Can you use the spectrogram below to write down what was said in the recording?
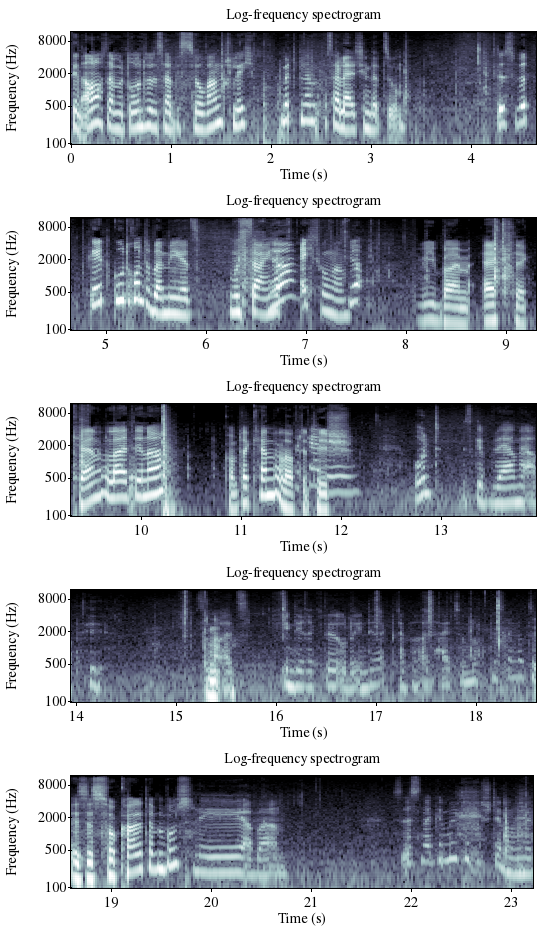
Den auch noch damit drunter, deshalb ist es so orangelich. Mit einem Salatchen dazu. Das wird, geht gut runter bei mir jetzt, muss ich sagen. Ich Ja? hab echt Hunger. Ja. Wie beim echten Candlelight Dinner kommt der Candle auf den Tisch. Und es gibt Wärme ab. So Genau. als indirekte oder indirekt einfach als Heizung noch ein bisschen dazu. Ist es so kalt im Bus? Nee, aber es ist eine gemütliche Stimmung mit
